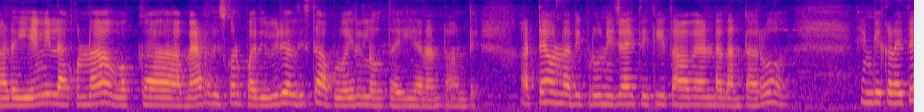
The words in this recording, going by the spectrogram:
ఆడ ఏమీ లేకుండా ఒక్క మ్యాటర్ తీసుకొని పది వీడియోలు తీస్తే అప్పుడు వైరల్ అవుతాయి అని అంటా ఉంటే. అట్టే ఉన్నది ఇప్పుడు నిజాయితీకి తావేండదు అంటారు. ఇంక ఇక్కడైతే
